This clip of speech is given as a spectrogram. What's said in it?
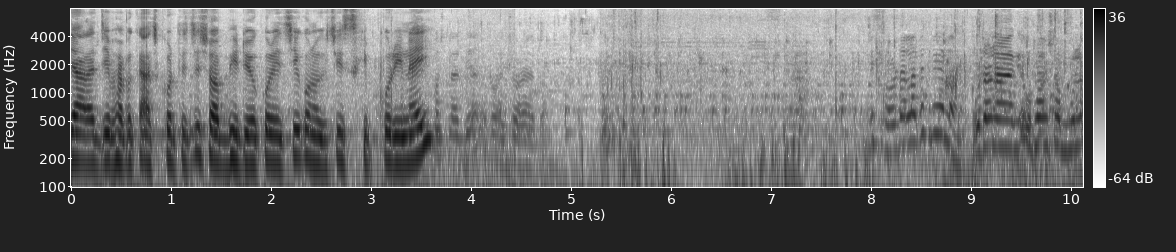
যারা যেভাবে কাজ করতেছে সব ভিডিও করেছি কোনো কিছু স্কিপ করি নাই। ওটা উঠাও সবগুলো।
